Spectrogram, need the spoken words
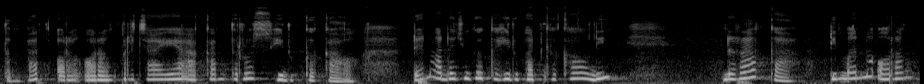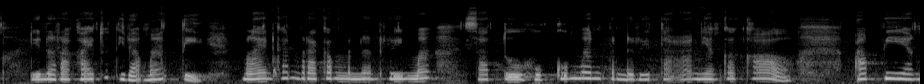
tempat orang-orang percaya akan terus hidup kekal, dan ada juga kehidupan kekal di neraka, di mana orang di neraka itu tidak mati, melainkan mereka menerima satu hukuman penderitaan yang kekal, api yang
